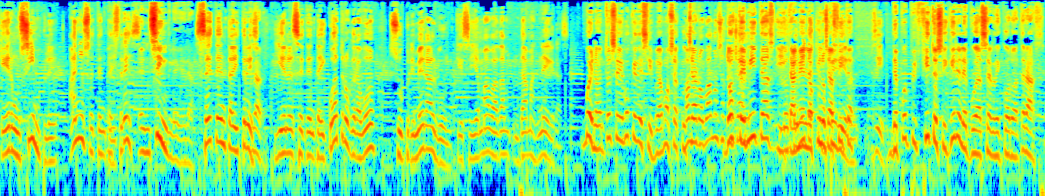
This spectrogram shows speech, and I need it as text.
que era un simple, año 73. En single era. 73 Claro. y en el 74 grabó su primer álbum que se llamaba Dam- Damas Negras. Bueno, entonces vos qué decís, vamos a escuchar, Vámonos, vamos a dos temitas y los también lo temitas que nos Fito. sí. Después Fito si quiere le puede hacer de coro atrás.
